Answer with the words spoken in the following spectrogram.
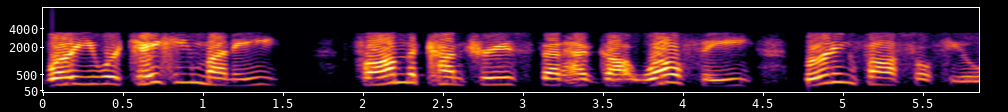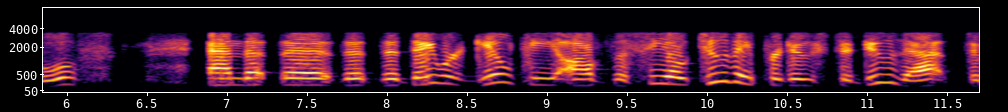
where you were taking money from the countries that had got wealthy burning fossil fuels and that, the, that, they were guilty of the CO2 they produced to do that, to,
